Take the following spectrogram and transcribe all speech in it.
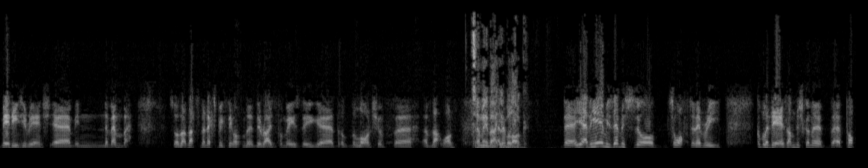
Made Easy range, um, in November. So that, that's the next big thing on the, the horizon for me is the, uh, the, the launch of, uh, of that one. Tell me about and your blog. Uh, yeah, the aim is every so, so often, every couple of days, I'm just gonna, pop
